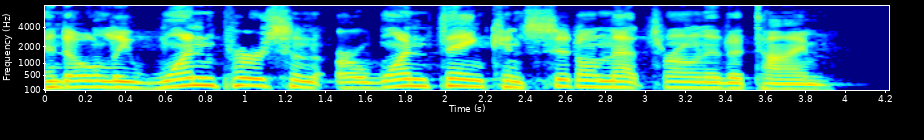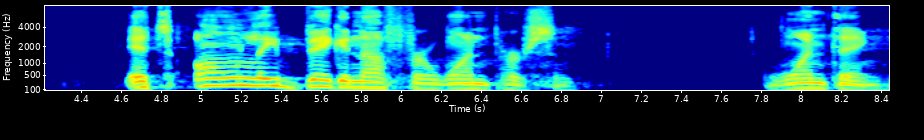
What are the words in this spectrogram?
and only one person or one thing can sit on that throne at a time. It's only big enough for one person, one thing.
